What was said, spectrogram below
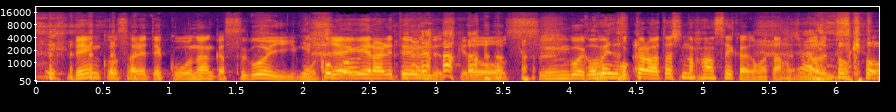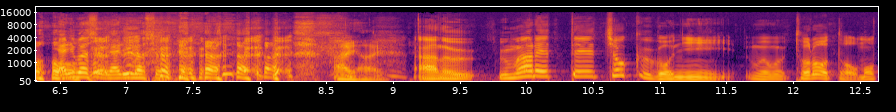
連呼されてこうなんかすごい持ち上げられてるんですけど、すんごいこここから私の反省会がまた始まるんですけど、やりましょう、やりましょう。はいはい。あの生まれて直後にもう取ろうと思っ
